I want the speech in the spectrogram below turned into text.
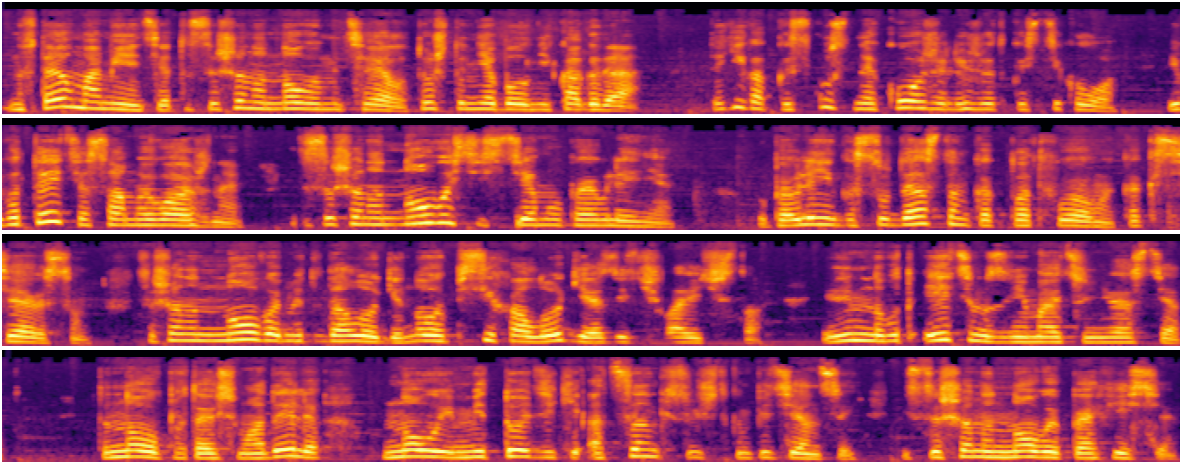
На втором моменте это совершенно новый материал, то, что не было никогда такие как искусственная кожа или жидкое стекло. И вот эти, самые важные, это совершенно новая система управления. Управление государством как платформой, как сервисом. Совершенно новая методология, новая психология развития человечества. И именно вот этим занимается университет. Это новые, повторюсь, модели, новые методики оценки существующих компетенций и совершенно новые профессии.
